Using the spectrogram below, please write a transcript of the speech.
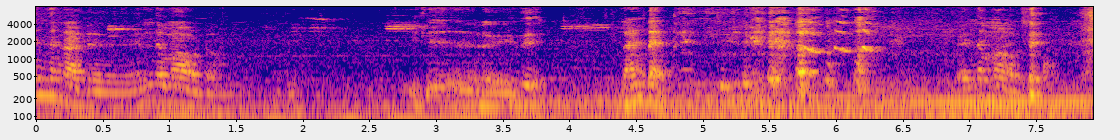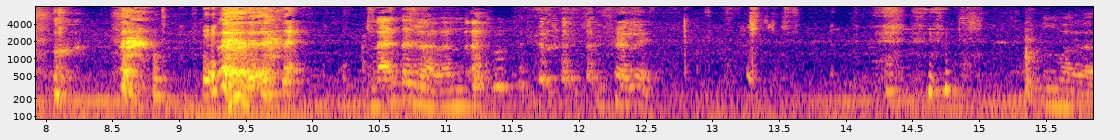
என்ன இந்த நாடு? எந்த மாவட்டம்? இது இது லண்டன். எந்த மாவட்டம்? லண்டன் தான் லண்டன். சொல்லு உங்களை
